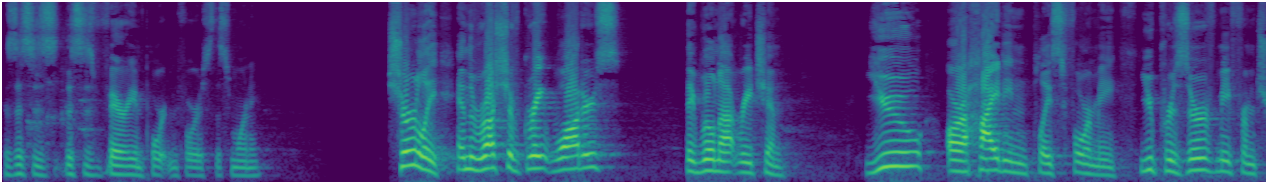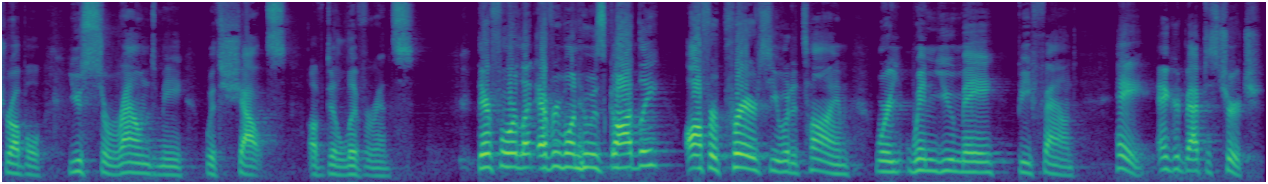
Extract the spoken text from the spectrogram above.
because this is, this is very important for us this morning. Surely, in the rush of great waters, they will not reach him. You are a hiding place for me. You preserve me from trouble. You surround me with shouts of deliverance. Therefore, let everyone who is godly offer prayer to you at a time where, when you may be found. Hey, Anchored Baptist Church,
